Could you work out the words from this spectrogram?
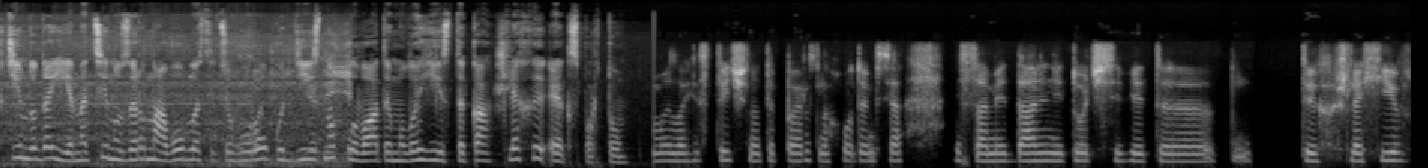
Втім, додає, на ціну зерна в області цього року дійсно впливатиме логістика, шляхи експорту. Ми логістично тепер знаходимося на самій дальній точці від е, тих шляхів,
